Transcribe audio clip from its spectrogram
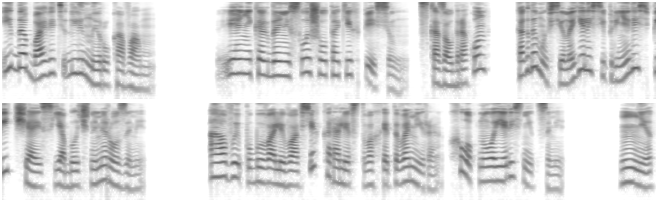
и добавить длины рукавам. «Я никогда не слышал таких песен», — сказал дракон, когда мы все наелись и принялись пить чай с яблочными розами. «А вы побывали во всех королевствах этого мира?» — хлопнула я ресницами. «Нет,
